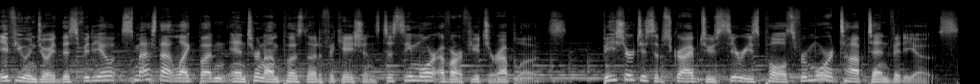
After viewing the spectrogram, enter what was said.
If you enjoyed this video, smash that like button and turn on post notifications to see more of our future uploads. Be sure to subscribe to Series Pulse for more top 10 videos.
